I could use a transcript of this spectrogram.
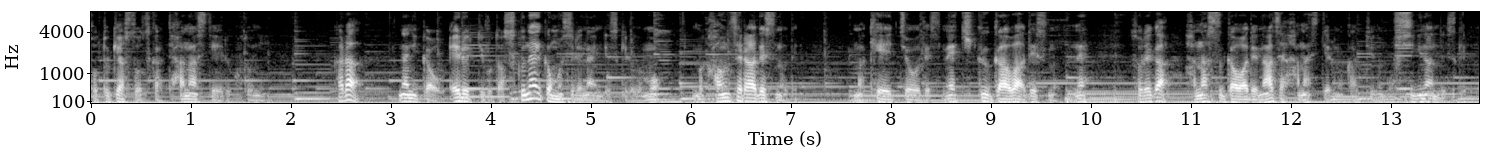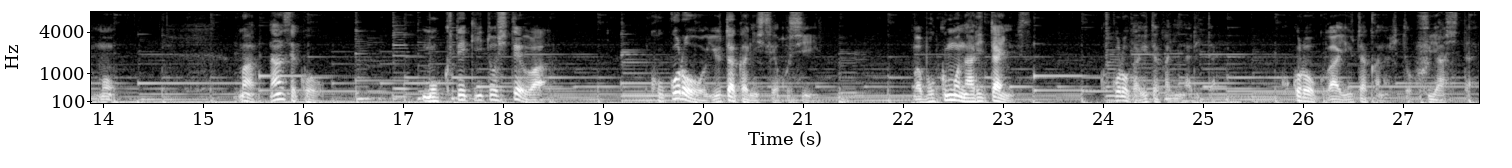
ポッドキャストを使って話していることにから何かを得るっていうことは少ないかもしれないんですけれども今カウンセラーですので、ま、傾聴ですね聞く側ですのでねそれが話す側でなぜ話しているのかっていうのも不思議なんですけれどもまあなんせこう目的としては心を豊かにしてほしい、まあ、僕もなりたいんです。心が豊かになりたい。心が豊かな人を増やしたい。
